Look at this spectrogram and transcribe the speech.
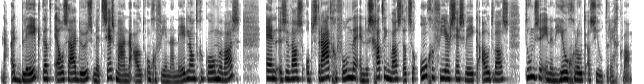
Nou, het bleek dat Elsa dus met zes maanden oud ongeveer naar Nederland gekomen was. En ze was op straat gevonden en de schatting was dat ze ongeveer zes weken oud was toen ze in een heel groot asiel terechtkwam.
